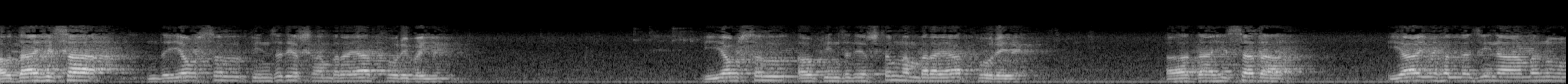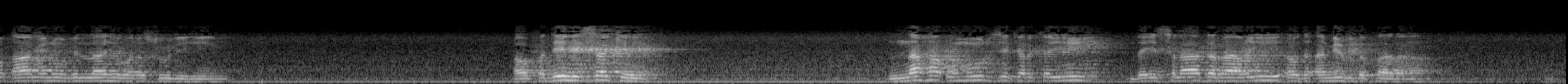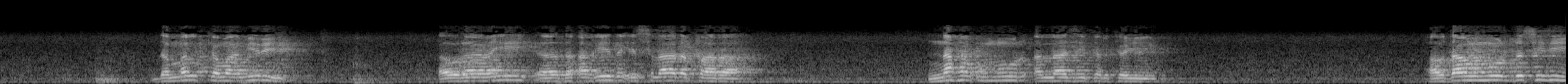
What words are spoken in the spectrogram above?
او دا حصہ د یوصل 15 نمبر آیات پورې به یوصل او 15 نمبر آیات پورې دا حصہ دا یا ایه الذین آمنو آمنو بالله ورسوله او په دې حصہ کې نه امور ذکر کړي د اصلاح د راعي او د امیر د پاره د ملک کما امیری او راعي د اغه د اصلاح د پاره نه امور الله ذکر کړي او دا امور د سړي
